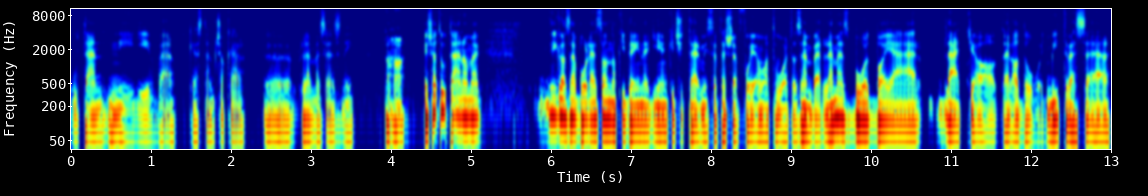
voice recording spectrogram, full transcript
után négy évvel kezdtem csak el lemezezni. Aha. És hát utána meg igazából ez annak idején egy ilyen kicsit természetesebb folyamat volt, az ember lemezboltba jár, látja eladó, hogy mit veszel,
